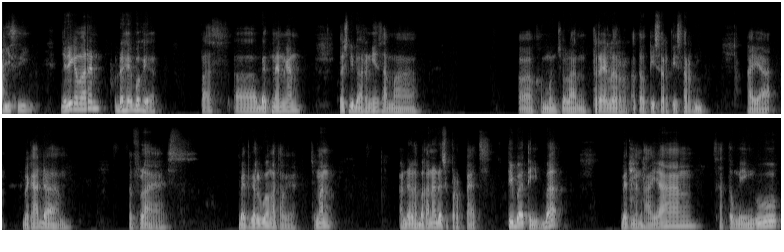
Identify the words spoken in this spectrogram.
DC. Jadi kemarin udah heboh ya pas eh, Batman kan, terus dibarengi sama eh, kemunculan trailer atau teaser-teaser kayak Black Adam, The Flash, Batgirl gua nggak tahu ya. Cuman adalah bahkan ada super patch. Tiba-tiba Batman tayang satu minggu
